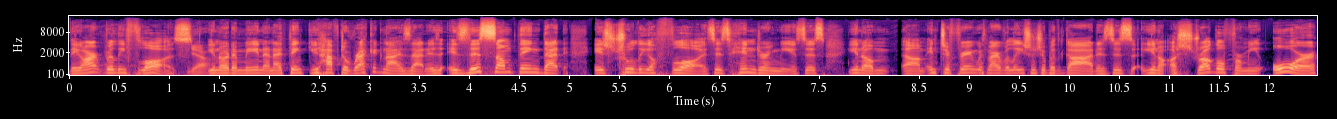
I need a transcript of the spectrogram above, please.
they aren't really flaws. Yeah. You know what I mean? And I think you have to recognize that. Is, is this something that is truly a flaw? Is this hindering me? Is this, you know, um, interfering with my relationship with God? Is this, you know, a struggle for me? Or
